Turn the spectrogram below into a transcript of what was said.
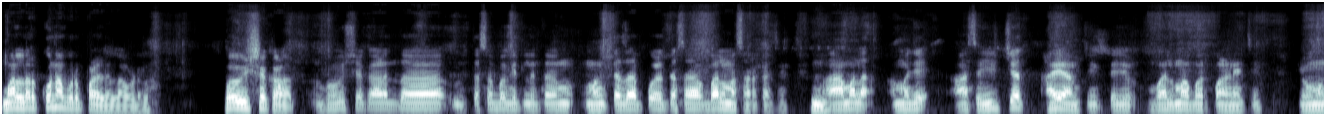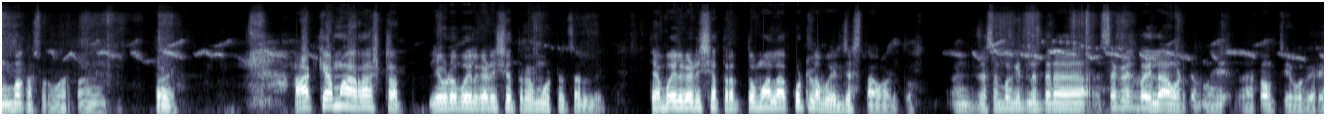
मल्हार कोणाबरोबर पाळलेला आवडेल? भविष्य काळात. भविष्य काळात तसं बघितलं तर मग त्याचा पळ तसा बालमासारखाच आहे. आम्हाला म्हणजे असं इच्छा आहे आमची त्याची बालमाभर पाळण्याची किंवा मग बकासूर भर पाळण्याची. होय. अख्ख्या महाराष्ट्रात एवढं बैलगाडी क्षेत्र मोठं चाललंय. त्या बैलगाडी क्षेत्रात तुम्हाला कुठला बैल जास्त आवडतो? आणि जसं बघितलं तर सगळेच बैल आवडतात म्हणजे टॉपचे वगैरे.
